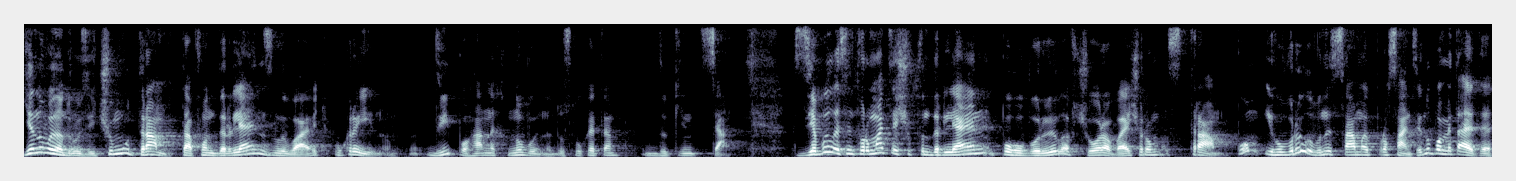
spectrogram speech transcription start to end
Є новина, друзі. Чому Трамп та фон зливають Україну? Дві поганих новини. Дослухайте до кінця. З'явилася інформація, що фон дер Ляйн поговорила вчора вечором з Трампом, і говорили вони саме про санкції. Ну, пам'ятаєте,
